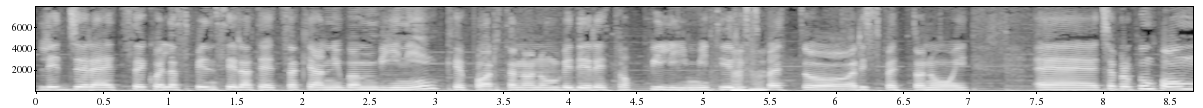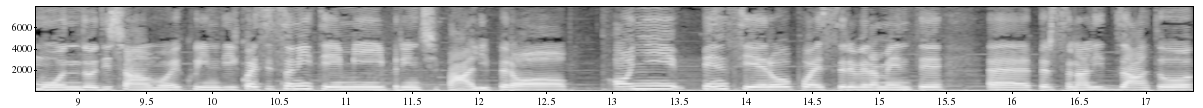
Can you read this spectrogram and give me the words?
leggerezza e quella spensieratezza che hanno i bambini che portano a non vedere troppi limiti uh-huh. rispetto, rispetto, a noi. Eh, c'è proprio un po' un mondo, diciamo, e quindi questi sono i temi principali, però ogni pensiero può essere veramente eh, personalizzato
